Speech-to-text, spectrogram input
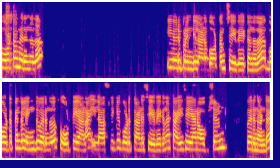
ബോട്ടം വരുന്നത് ഈ ഒരു പ്രിന്റിലാണ് ബോട്ടം ചെയ്തേക്കുന്നത്. ബോട്ടത്തിന്റെ ലെങ്ത് വരുന്നത് ഫോർട്ടി ആണ്. ഇലാസ്റ്റിക് കൊടുത്താണ് ചെയ്തേക്കുന്നത്. ടൈ ചെയ്യാൻ ഓപ്ഷനും വരുന്നുണ്ട്.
